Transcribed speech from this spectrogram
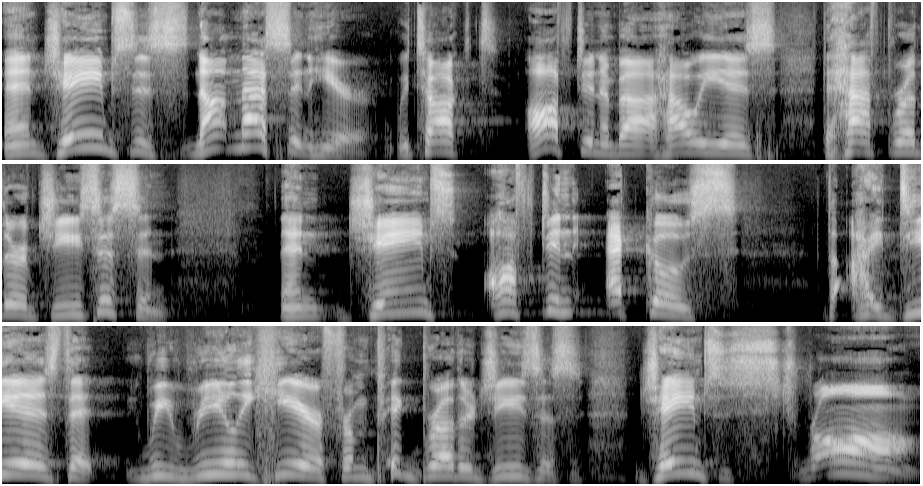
And James is not messing here. We talked often about how he is the half brother of Jesus, and, and James often echoes the ideas that we really hear from Big Brother Jesus. James is strong.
